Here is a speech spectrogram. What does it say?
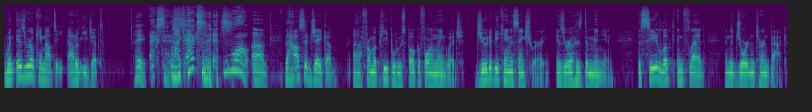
when Israel came out to out of Egypt. Hey, Exodus, like Exodus. Whoa! Um, the house of Jacob, uh, from a people who spoke a foreign language. Judah became a sanctuary. Israel his dominion. The sea looked and fled, and the Jordan turned back.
